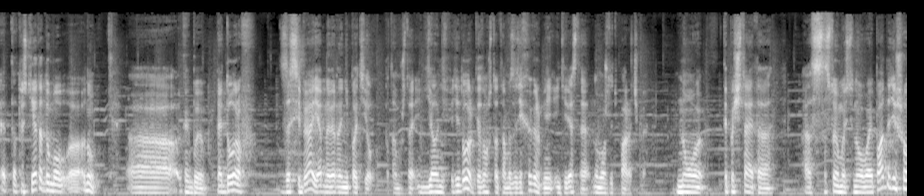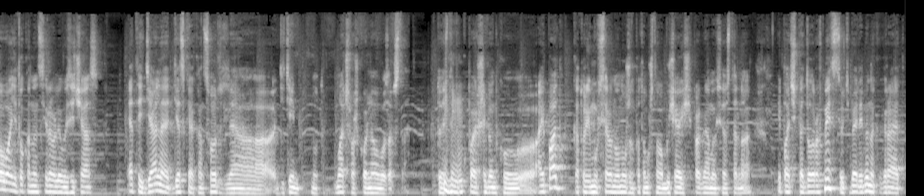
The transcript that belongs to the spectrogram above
это... То есть я-то думал, э, ну, э, как бы 5 долларов за себя я бы, наверное, не платил. Потому что дело не в 5 долларах, дело в том, что там из этих игр мне интересно, ну, может быть, парочка. Но ты посчитай это со стоимостью нового iPad дешевого, они только анонсировали его сейчас. Это идеальная детская консоль для детей ну, младшего школьного возраста. То есть mm-hmm. ты покупаешь ребенку iPad, который ему все равно нужен, потому что там обучающие программы и все остальное, и платишь 5 долларов в месяц, и у тебя ребенок играет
